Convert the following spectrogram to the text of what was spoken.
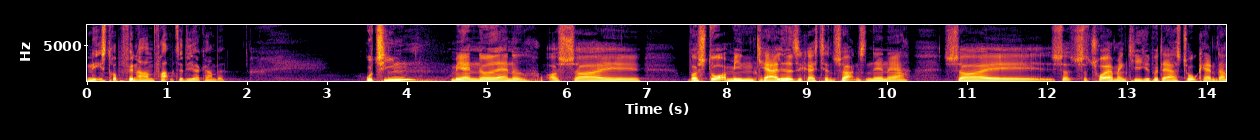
Næstrup finder ham frem til de her kampe? Rutinen, mere end noget andet, og så øh, hvor stor min kærlighed til Christian Sørensen end er, så, øh, så, så tror jeg, at man kiggede på deres to kanter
